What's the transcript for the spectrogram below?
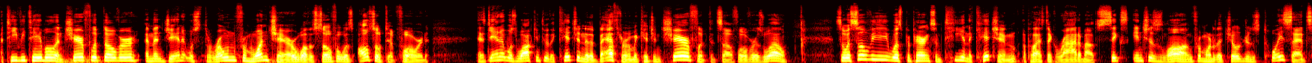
a TV table and chair flipped over, and then Janet was thrown from one chair while the sofa was also tipped forward. As Janet was walking through the kitchen to the bathroom, a kitchen chair flipped itself over as well. So as Sylvie was preparing some tea in the kitchen, a plastic rod about six inches long from one of the children's toy sets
